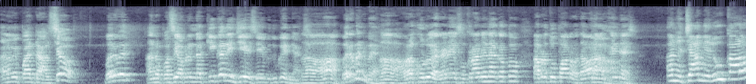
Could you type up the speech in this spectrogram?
અને અમે પાઠ ઢાળશો. બરોબર? અને પછી આપણે નક્કી કરી જે છે એ બધું કરી નાખ હા હા. બરોબર ને ભાઈ? હા હવે ખોટું હેરાન છોકરાને ના કરતો આપણે તું પાટ વધાવવા. કહી દે અને ચા મેલું ઉકાળો?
